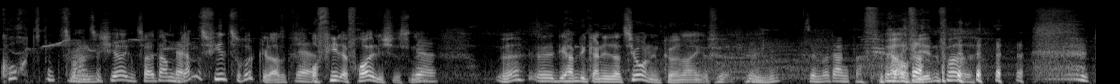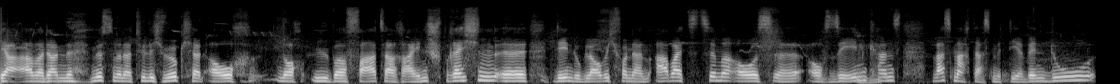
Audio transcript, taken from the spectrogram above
kurzen 20-jährigen Zeit haben Mhm. Ja. ganz viel zurückgelassen. Ja. Auch viel Erfreuliches. Ne? ja, Ja, äh, die haben die Kanalisation in Köln eingeführt. Sind wir dankbar für. Ja, auf jeden Fall. Ja, aber dann müssen wir natürlich wirklich halt auch noch über Vater Rhein sprechen, äh, den du, glaube ich, von deinem Arbeitszimmer aus äh, auch sehen kannst. Was macht das mit dir, wenn du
